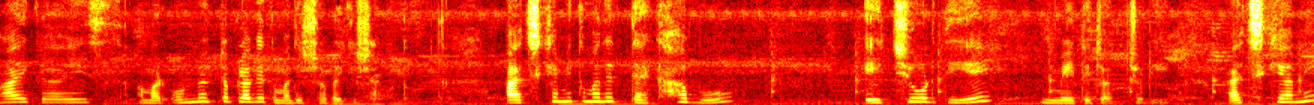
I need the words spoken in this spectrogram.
হাই গাইস আমার অন্য একটা ব্লগে তোমাদের সবাইকে স্বাগত। আজকে আমি তোমাদের দেখাবো এঁচোড় দিয়ে মেটে চচ্চড়ি। আজকে আমি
